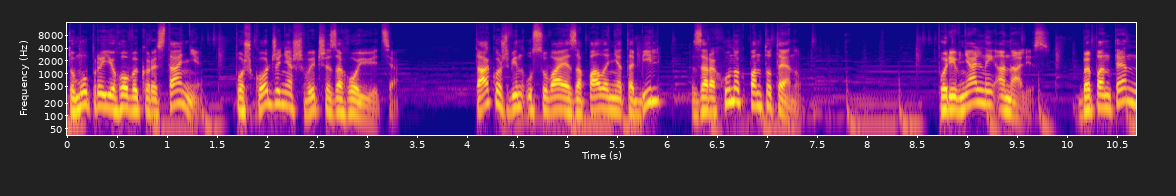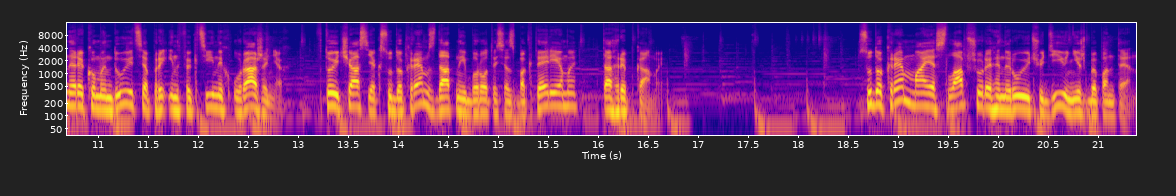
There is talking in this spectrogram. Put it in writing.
Тому при його використанні пошкодження швидше загоюється. Також він усуває запалення та біль за рахунок пантотену. Порівняльний аналіз. Бепантен не рекомендується при інфекційних ураженнях, в той час як судокрем здатний боротися з бактеріями та грибками. Судокрем має слабшу регенеруючу дію, ніж бепантен.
